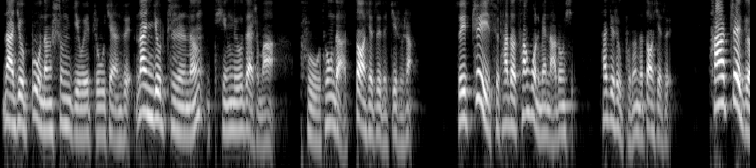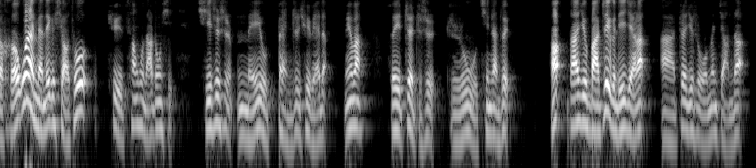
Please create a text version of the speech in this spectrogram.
那就不能升级为职务侵占罪，那你就只能停留在什么普通的盗窃罪的基础上。所以这一次他到仓库里面拿东西，他就是个普通的盗窃罪。他这个和外面那个小偷去仓库拿东西其实是没有本质区别的，明白吧？所以这只是职务侵占罪。好，大家就把这个理解了啊，这就是我们讲的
